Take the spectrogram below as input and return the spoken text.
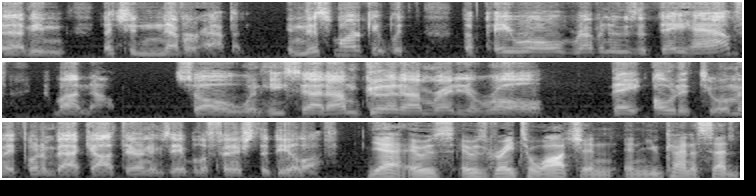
I mean, that should never happen. In this market, with the payroll revenues that they have, come on now. So when he said, I'm good, I'm ready to roll, they owed it to him and they put him back out there and he was able to finish the deal off. Yeah, it was it was great to watch, and and you kind of said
